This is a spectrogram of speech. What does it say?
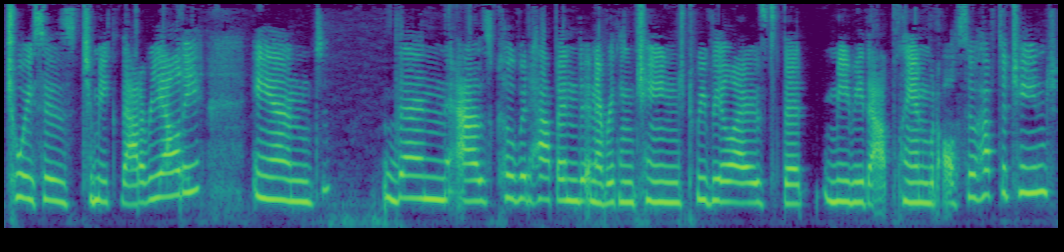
choices to make that a reality. And then as covid happened and everything changed we realized that maybe that plan would also have to change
